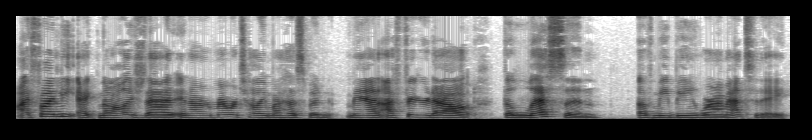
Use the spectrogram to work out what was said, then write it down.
I finally acknowledged that and I remember telling my husband, "Man, I figured out the lesson of me being where I'm at today.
